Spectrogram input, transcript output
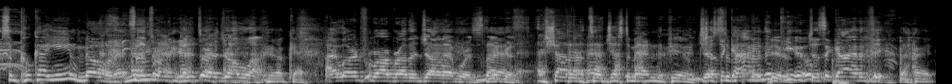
some cocaine. no, that's, that's where I that's where I draw the line. Okay. I learned from our brother John Edwards. It's not good. Yeah. Shout out to just a man in the pew. Just, a guy in the pew. Just a guy in the pew. All right.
